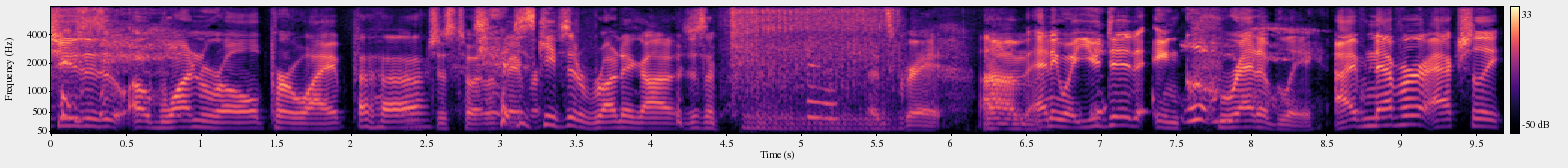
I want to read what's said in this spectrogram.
She uses a one roll per wipe, uh just toilet paper. just keeps it running on. it. Just like That's great. Um, anyway, you did incredibly. I've never actually.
